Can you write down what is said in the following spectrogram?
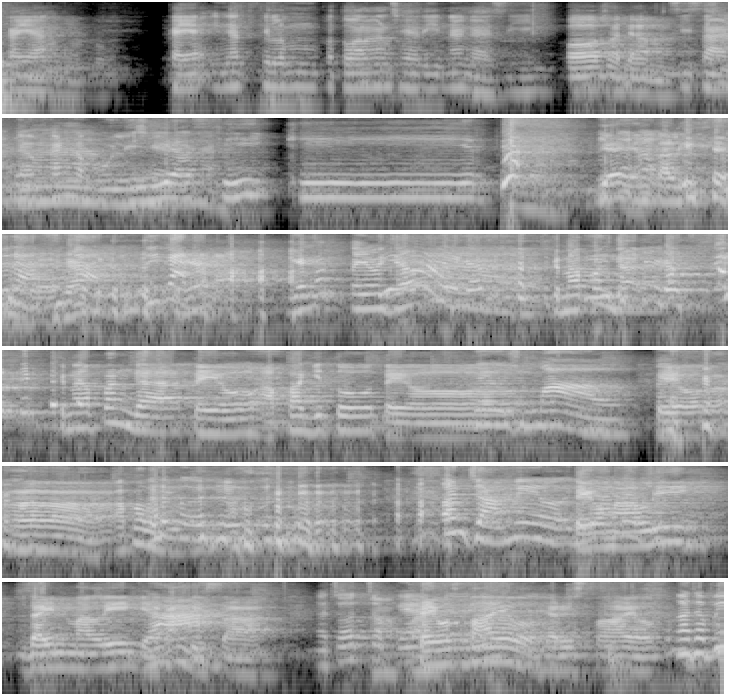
Kayak kayak ingat film petualangan Sherina nggak sih? Oh, Sadam. Si Sadam kan ngebully Dia Sherina. pikir dia yang paling Sudah, sudah, hentikan. Ya kan Theo jawab ya kan? kenapa enggak kenapa enggak Theo apa gitu Theo Theo Jumal. Theo eh, apa lagi Kan Jamil. Theo Dia ada- Malik Zain Malik ya kan Ah. bisa Nggak cocok ya. Theo Style Harry Style Nggak tapi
